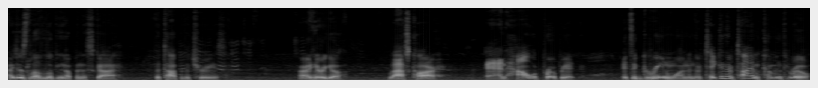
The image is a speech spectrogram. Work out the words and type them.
I just love looking up in the sky, the top of the trees. All right, here we go. Last car. And how appropriate. It's a green one, and they're taking their time coming through.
